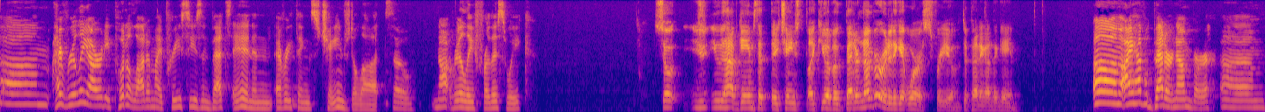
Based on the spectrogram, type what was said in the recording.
Um, I really already put a lot of my preseason bets in, and everything's changed a lot. So, not really for this week. So you you have games that they changed. Like you have a better number, or did it get worse for you depending on the game? Um, I have a better number. Um,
